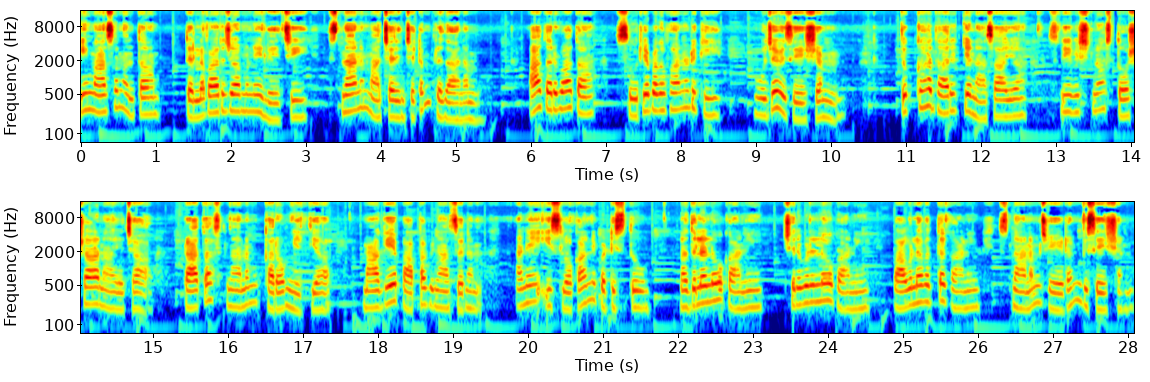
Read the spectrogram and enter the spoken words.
ఈ మాసం అంతా తెల్లవారుజామునే లేచి స్నానం ఆచరించటం ప్రధానం. ఆ తరువాత సూర్యభగవానుడికి పూజ విశేషం. దుఃఖ దారిద్ర్య నాశాయ శ్రీ విష్ణు స్తోషానాయ చ ప్రాతస్నానం కరోం నిత్య మాగే పాప వినాశనం అనే ఈ శ్లోకాన్ని పఠిస్తూ నదులలో కానీ చెరువులలో కానీ బావుల వద్ద కానీ స్నానం చేయడం విశేషం.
